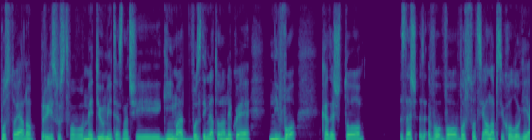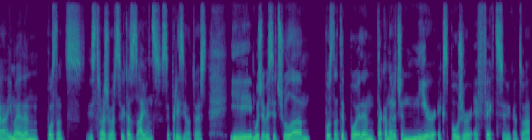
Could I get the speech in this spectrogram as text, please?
постојано присуство во медиумите, значи ги има воздигнато на некое ниво каде што Знаеш, во, во, во социјална психологија има еден познат истражувач, се вика Зајонс, се презива тоест, и може би се чула познате по еден така наречен mere exposure ефект се вика тоа.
